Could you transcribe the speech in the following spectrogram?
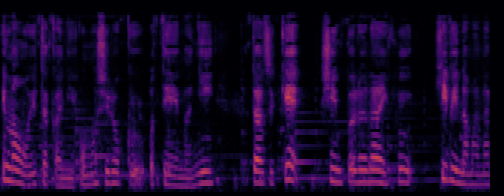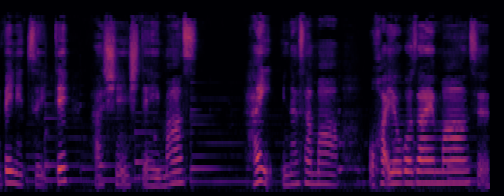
今を豊かに面白くをテーマに片付け、シンプルライフ、日々の学びについて発信しています。はい、皆様おはようございます。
